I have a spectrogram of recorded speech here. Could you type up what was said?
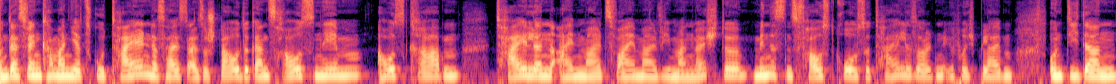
Und deswegen kann man jetzt gut teilen. Das heißt also Staude ganz rausnehmen, ausgraben, teilen, einmal, zweimal, wie man möchte. Mindestens faustgroße Teile sollten übrig bleiben und die dann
